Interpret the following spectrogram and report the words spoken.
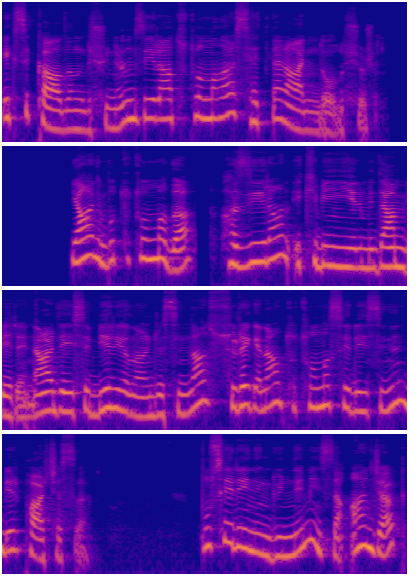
Eksik kaldığını düşünüyorum. Zira tutulmalar setler halinde oluşur. Yani bu tutulma da Haziran 2020'den beri neredeyse bir yıl öncesinden süre gelen tutulma serisinin bir parçası. Bu serinin gündemi ise ancak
